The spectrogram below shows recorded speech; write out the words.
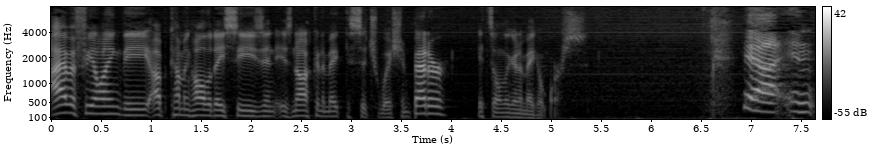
I have a feeling the upcoming holiday season is not going to make the situation better. It's only going to make it worse. Yeah, and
